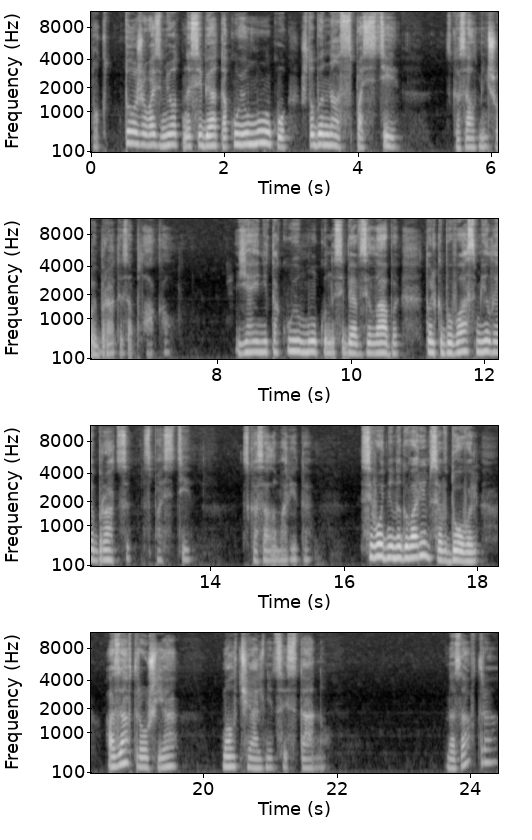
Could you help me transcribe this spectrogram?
Но кто же возьмет на себя такую муку, чтобы нас спасти? Сказал меньшой брат и заплакал. Я и не такую муку на себя взяла бы, только бы вас, милые братцы, спасти, сказала Марита. Сегодня наговоримся вдоволь, а завтра уж я молчальницей стану. На завтра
